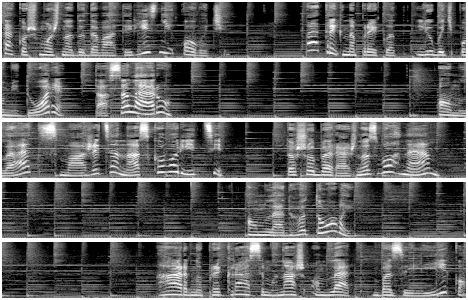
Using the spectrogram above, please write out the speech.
також можна додавати різні овочі. Петрик, наприклад, любить помідори та селеру. Омлет смажиться на сковорідці, тож обережно з вогнем. Омлет готовий. Гарно прикрасимо наш омлет базиліком.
